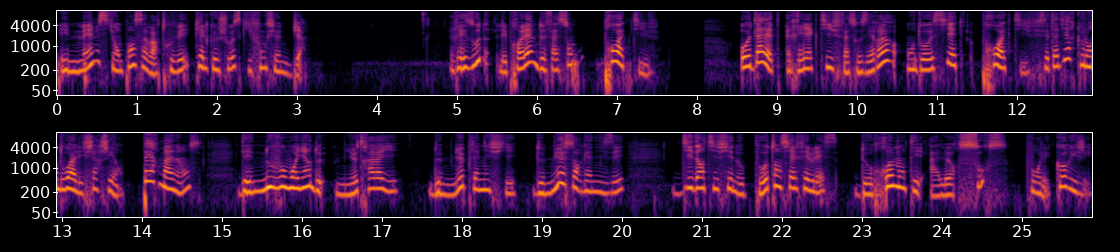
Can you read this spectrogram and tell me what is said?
et même si on pense avoir trouvé quelque chose qui fonctionne bien. Résoudre les problèmes de façon proactive. Au-delà d'être réactif face aux erreurs, on doit aussi être proactif, c'est-à-dire que l'on doit aller chercher en permanence des nouveaux moyens de mieux travailler, de mieux planifier, de mieux s'organiser, d'identifier nos potentielles faiblesses, de remonter à leur source pour les corriger.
